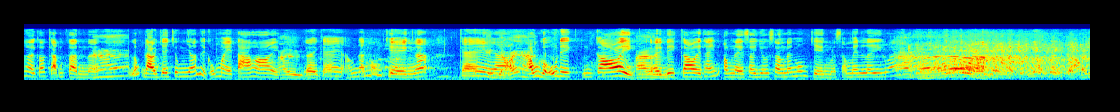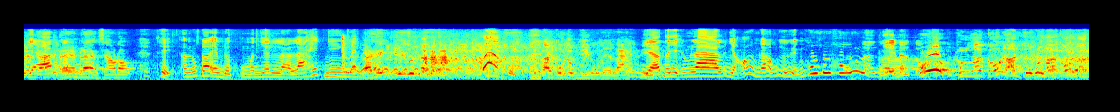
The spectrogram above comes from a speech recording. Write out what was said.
hơi có cảm tình À. lúc đầu chơi chung nhóm thì cũng mày tao thôi. Ừ. rồi cái ổng đánh bóng chuyền á cái Chuyền à, giỏi hả? ổng rủ đi coi. Ừ. rồi đi coi thấy ông này sao vô sân đánh bóng chuyền mà sao manly quá. À. Em dạ. em la làm sao đâu? Thì à, lúc đó em được mệnh danh là la hét viên nè. La hết viên là cổ động viên còn đây la viên dạ tại vì em la nhỏ em la không em hú hú hú lên vậy đó. Cổ Thương ơi cố lên Thương ơi cố lên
